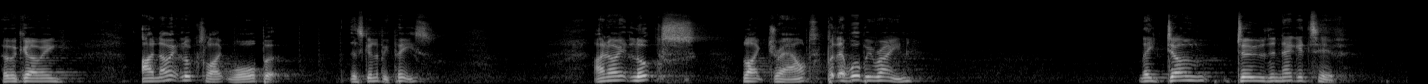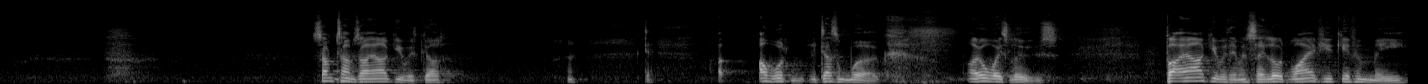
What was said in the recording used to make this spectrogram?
who are going, I know it looks like war, but there's going to be peace. I know it looks like drought, but there will be rain. They don't do the negative. Sometimes I argue with God. I wouldn't, it doesn't work. I always lose. But I argue with him and say, Lord, why have you given me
